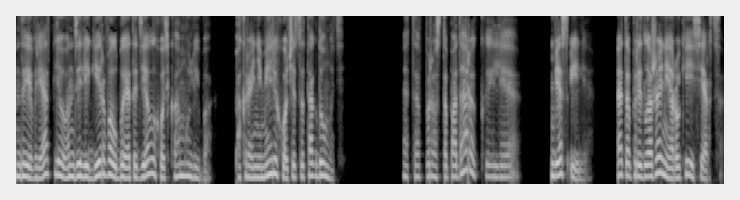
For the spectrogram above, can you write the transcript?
Да и вряд ли он делегировал бы это дело хоть кому-либо. По крайней мере, хочется так думать. Это просто подарок или... Без «или». Это предложение руки и сердца.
